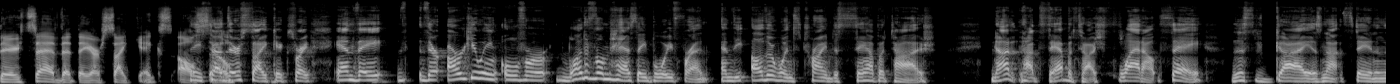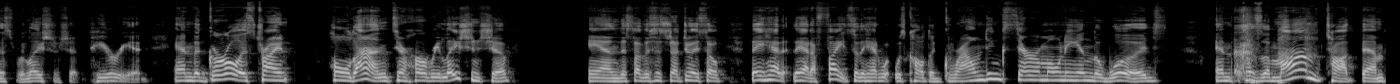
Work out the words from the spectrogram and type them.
they said that they are psychics. Also, They said they're psychics, right? And they they're arguing over one of them has a boyfriend and the other one's trying to sabotage. Not not sabotage, flat out say this guy is not staying in this relationship, mm-hmm. period. And the girl is trying to hold on to her relationship and this other sister's not doing it. So they had they had a fight. So they had what was called a grounding ceremony in the woods. And because the mom taught them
